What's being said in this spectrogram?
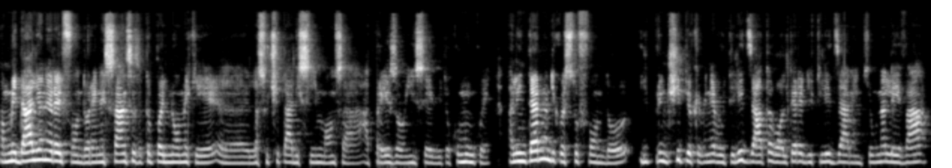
No, Medallion era il fondo, Renaissance è stato poi il nome che eh, la società di Simmons ha, ha, preso in seguito. Comunque, all'interno di questo fondo, il principio che veniva utilizzato a volte era di utilizzare anche una leva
